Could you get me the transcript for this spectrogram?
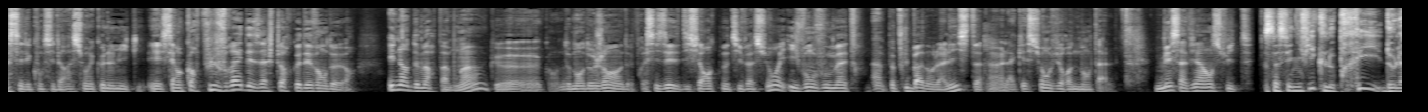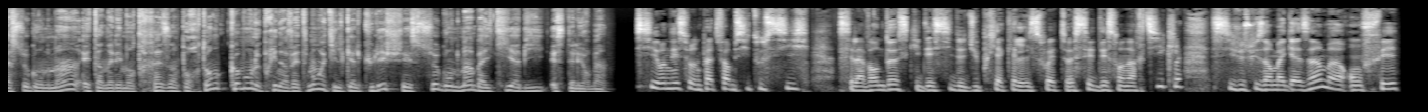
bah, c'est des considérations économiques. Et c'est encore plus vrai des acheteurs que des vendeurs. Il n'en demeure pas moins que quand on demande aux gens de préciser les différentes motivations, ils vont vous mettre un peu plus bas dans la liste euh, la question environnementale. Mais ça vient ensuite. Ça signifie que le prix de la seconde main est un élément très important. Comment le prix d'un vêtement est-il calculé chez Seconde Main by Kiabi, Estelle Urbain? Si on est sur une plateforme C2C, c'est la vendeuse qui décide du prix à quel elle souhaite céder son article. Si je suis en magasin, ben, on fait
